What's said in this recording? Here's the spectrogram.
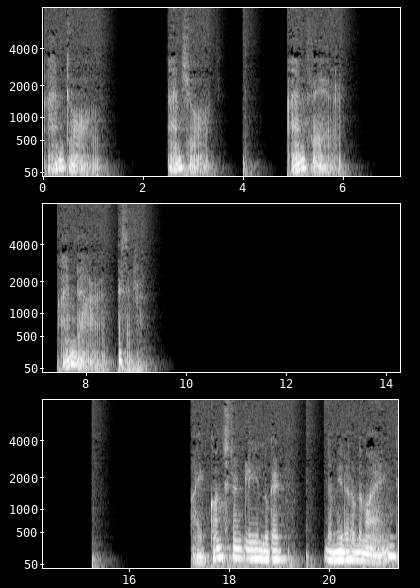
I am tall, I am short, I am fair, I am dark, etc. I constantly look at the mirror of the mind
